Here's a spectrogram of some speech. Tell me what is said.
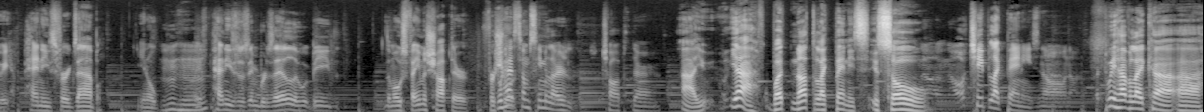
we have Penneys for example you know Mm-hmm. if Penneys was in brazil it would be the most famous shop there for sure. We sure have some similar shops there. Ah, you, yeah, but not like Penneys. It's so. No, no, cheap like Penneys. No, no. But we have like uh, uh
